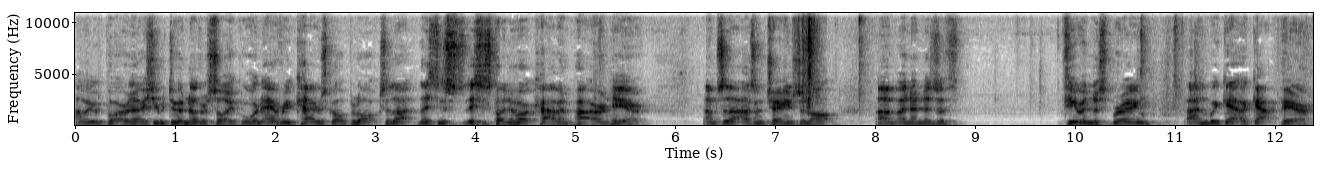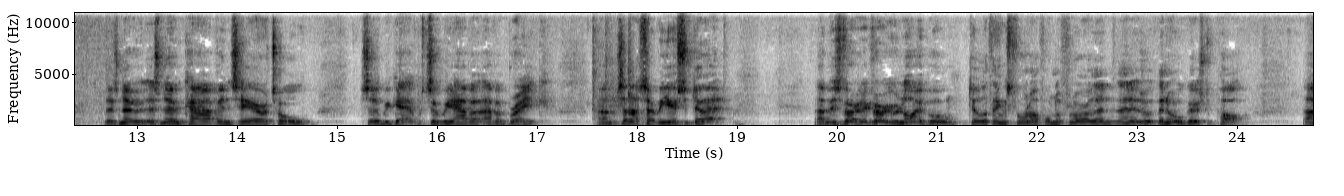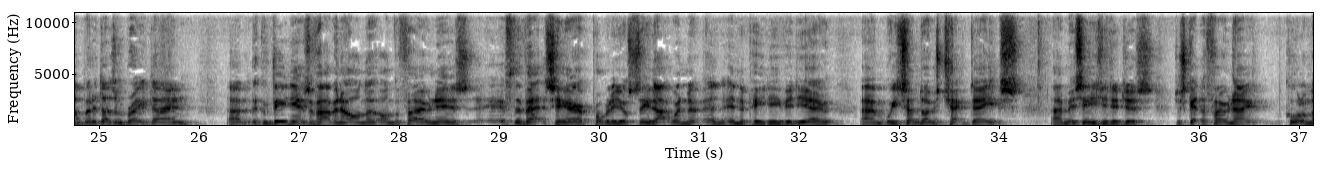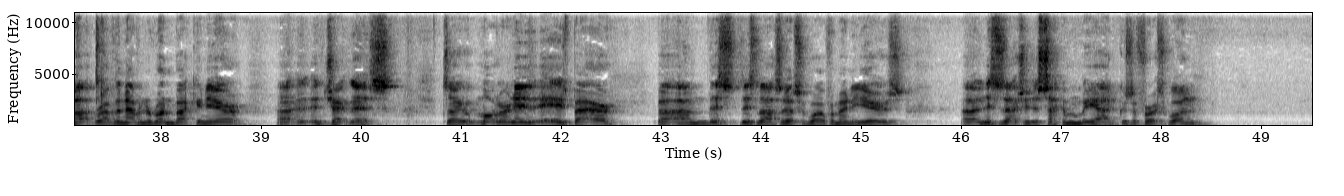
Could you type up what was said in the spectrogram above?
and we would put her there, she would do another cycle. And every cow's got a block, so that this is this is kind of our calving pattern here. Um, so that hasn't changed a lot. Um, and then there's a few in the spring, and we get a gap here. There's no there's no calvings here at all. So we get so we have a have a break. Um, so that's how we used to do it. Um, it's very very reliable till the things fall off on the floor. Then then it, then it all goes to pot. Um, but it doesn't break down. Um, the convenience of having it on the on the phone is if the vet's here, probably you'll see that when in, in the PD video. Um, we sometimes check dates. Um, it's easy to just just get the phone out, call them up rather than having to run back in here uh, and, and, check this. So modern is, is better, but um, this, this lasted us well for many years. Uh, and this is actually the second one we had because the first one,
